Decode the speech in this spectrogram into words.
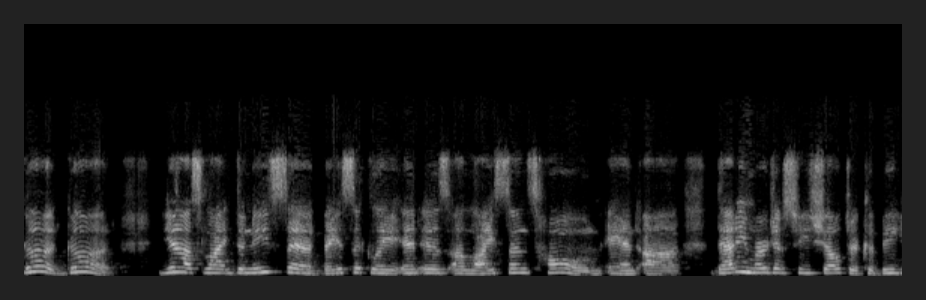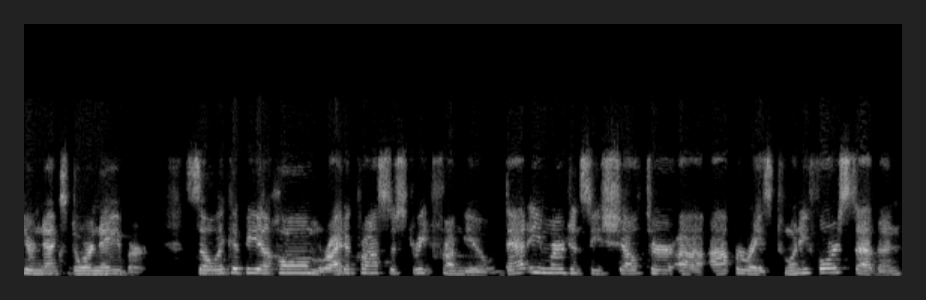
Good, good. Yes, like Denise said, basically it is a licensed home and uh, that emergency shelter could be your next door neighbor. So it could be a home right across the street from you. That emergency shelter uh, operates 24 seven,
